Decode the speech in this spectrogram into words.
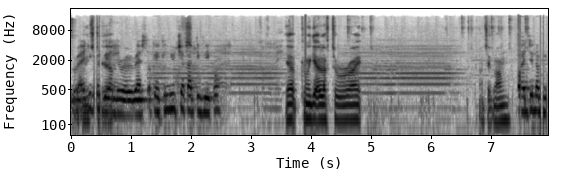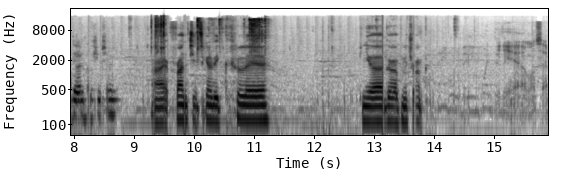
Right, you're gonna be under arrest. Okay, can you check out the vehicle? Come with me. yep. Can we get a left to right? Not take long. Oh, I did not mean to confuse you. Alright, front seat's are gonna be clear. Can you uh, go open the trunk? Yeah, one sec.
